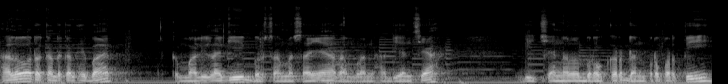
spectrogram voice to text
Halo rekan-rekan hebat, kembali lagi bersama saya Ramlan Hadiansyah di channel broker dan properti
